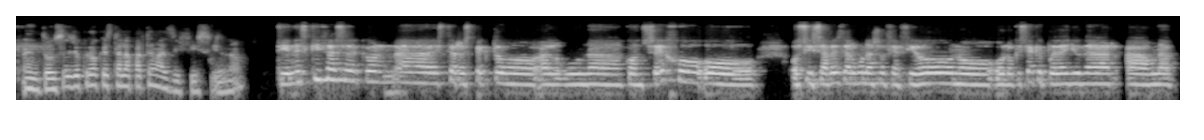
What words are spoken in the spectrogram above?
Entonces yo creo que esta es la parte más difícil, ¿no? ¿Tienes quizás con, a este respecto algún consejo o, o, si sabes de alguna asociación o, lo que sea que pueda ayudar a una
